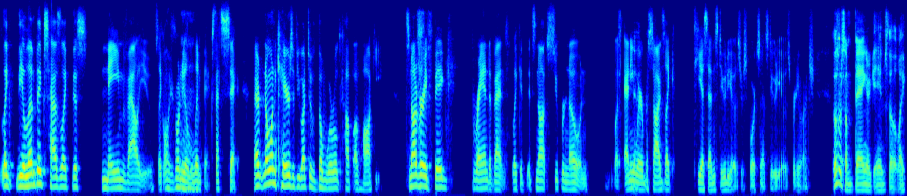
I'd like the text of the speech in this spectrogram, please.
Like the Olympics has like this name value. It's like, oh, you're going to the Mhm. Olympics. That's sick. No one cares if you went to the World Cup of hockey. It's not a very big brand event. Like it, it's not super known like anywhere besides like TSN studios or Sportsnet studios, pretty much. Those are some banger games though. Like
